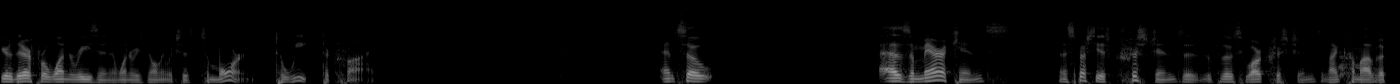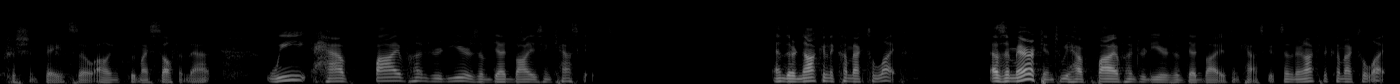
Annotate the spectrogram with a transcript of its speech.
You're there for one reason, and one reason only, which is to mourn, to weep, to cry. And so, as Americans, and especially as Christians, uh, for those who are Christians, and I come out of a Christian faith, so I'll include myself in that, we have 500 years of dead bodies in caskets. And they're not going to come back to life. As Americans, we have 500 years of dead bodies in caskets, and they're not going to come back to life.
